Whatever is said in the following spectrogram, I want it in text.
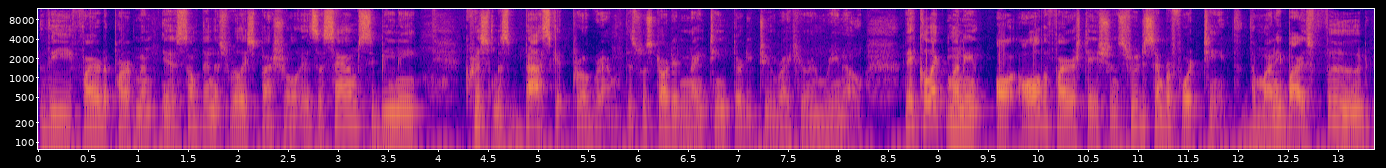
the fire department is something that's really special. It's the Sam Sabini Christmas Basket Program. This was started in 1932 right here in Reno. They collect money all, all the fire stations through December 14th. The money buys food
